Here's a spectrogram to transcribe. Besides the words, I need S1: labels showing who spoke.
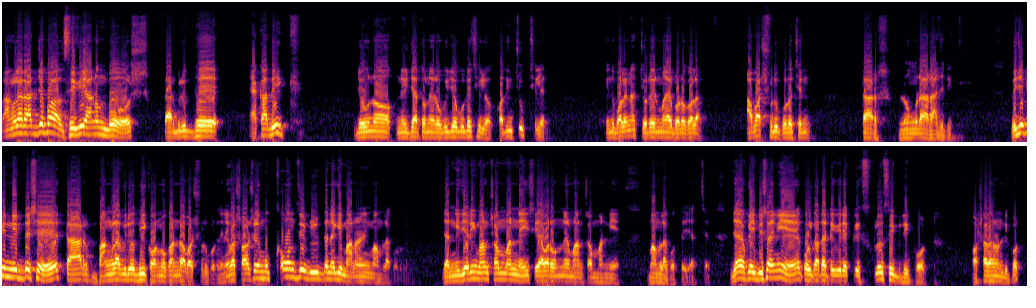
S1: বাংলার রাজ্যপাল সিভি আনন্দ বোস তার বিরুদ্ধে একাধিক যৌন নির্যাতনের অভিযোগ উঠেছিল, কদিন চুপ ছিলেন, কিন্তু বলে না, চোরের মায়ের বড় গলা। আবার শুরু করেছেন তার নোংরা রাজনীতি। বিজেপির নির্দেশে তার বাংলা বিরোধী কর্মকাণ্ড আবার শুরু করেছেন। এবার সরাসরি মুখ্যমন্ত্রীর বিরুদ্ধে নাকি মানহানি মামলা করবেন? যার নিজেরই মান সম্মান নেই, সে আবার অন্যের মান সম্মান নিয়ে মামলা করতে যাচ্ছেন যাই হোক, এই বিষয় নিয়ে কলকাতা টিভির একটি এক্সক্লুসিভ রিপোর্ট অসাধারণ রিপোর্ট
